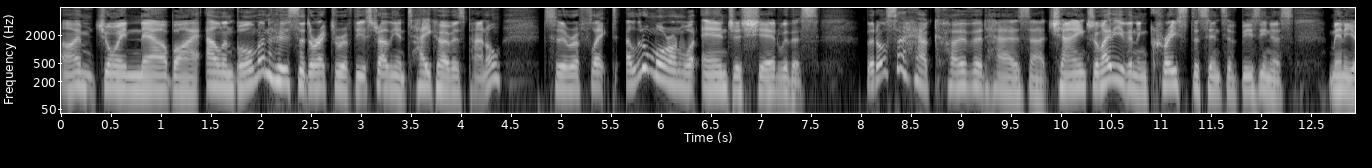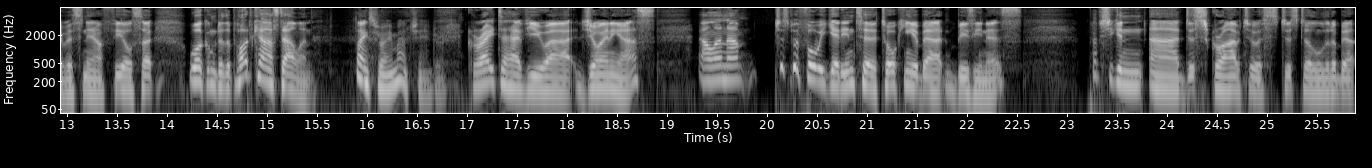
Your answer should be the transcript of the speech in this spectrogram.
I'm joined now by Alan Bulman, who's the director of the Australian Takeovers panel, to reflect a little more on what Anne just shared with us, but also how COVID has uh, changed or maybe even increased the sense of busyness many of us now feel. So, welcome to the podcast, Alan. Thanks very much, Andrew. Great to have you uh, joining us. Alan, um, just before we get into talking about busyness, Perhaps you can uh, describe to us just a little bit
